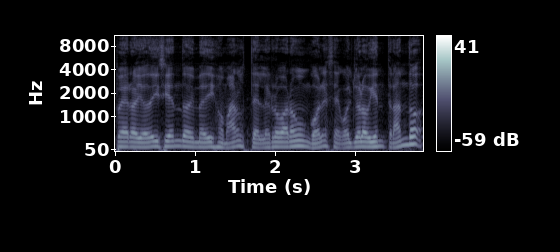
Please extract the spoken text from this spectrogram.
pero yo diciendo y me dijo, mano, usted le robaron un gol, ese gol yo lo vi entrando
